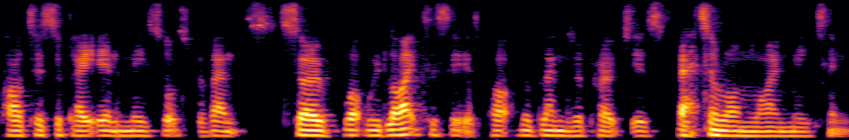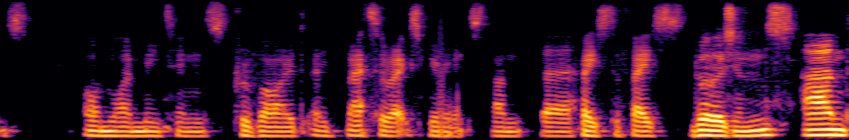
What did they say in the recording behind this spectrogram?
participate in these sorts of events. So what we'd like to see as part of a blended approach is better online meetings. Online meetings provide a better experience than their face to face versions. And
